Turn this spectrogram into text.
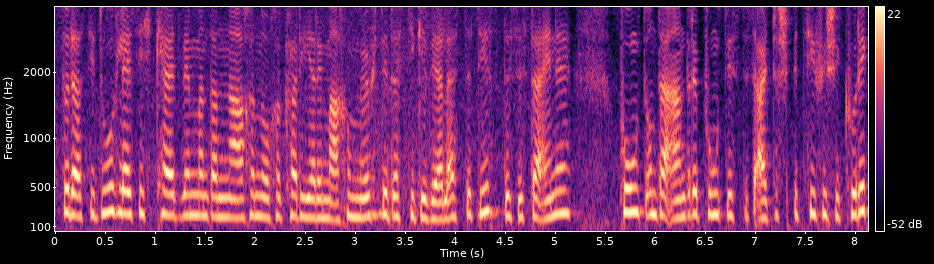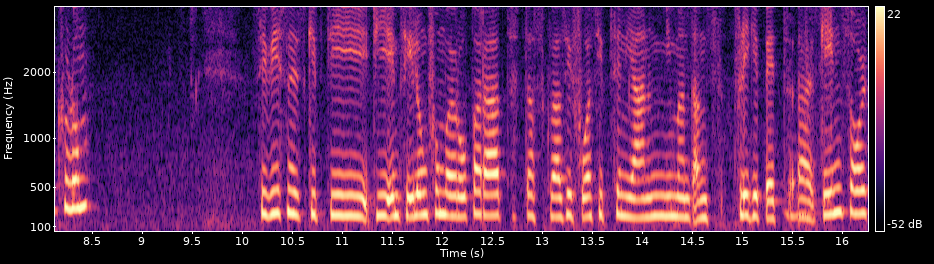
sodass die Durchlässigkeit, wenn man dann nachher noch eine Karriere machen möchte, dass die gewährleistet ist. Das ist der eine Punkt und der andere Punkt ist das altersspezifische Curriculum. Sie wissen, es gibt die, die Empfehlung vom Europarat, dass quasi vor 17 Jahren niemand ans Pflegebett äh, gehen soll.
